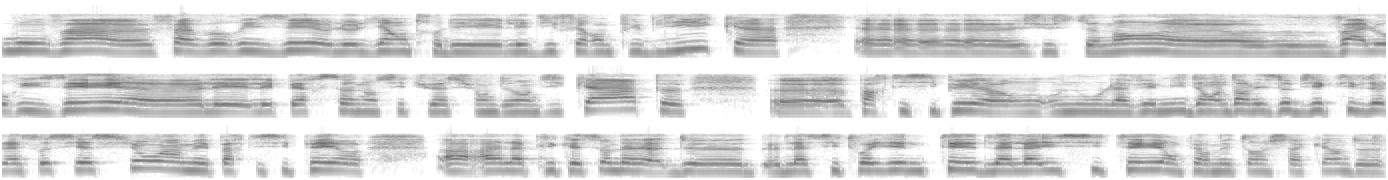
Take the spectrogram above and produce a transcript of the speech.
où on va favoriser le lien entre les, différents publics, justement valoriser les, personnes en situation de handicap, participer, on, nous on l'avait mis dans, les objectifs de l'association, hein, mais participer à, l'application de, la citoyenneté, de la laïcité, en permettant à chacun de,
